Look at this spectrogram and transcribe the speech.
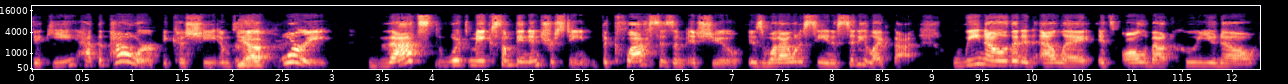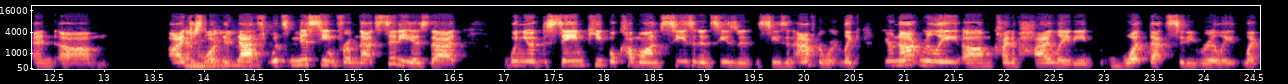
Vicki had the power because she employed Yep. Lauri. That's what makes something interesting. The classism issue is what I want to see in a city like that. We know that in LA, it's all about who you know, and um, I just think that that's what's missing from that city is that when you have the same people come on season and season and season afterward, like you're not really um, kind of highlighting what that city really like.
